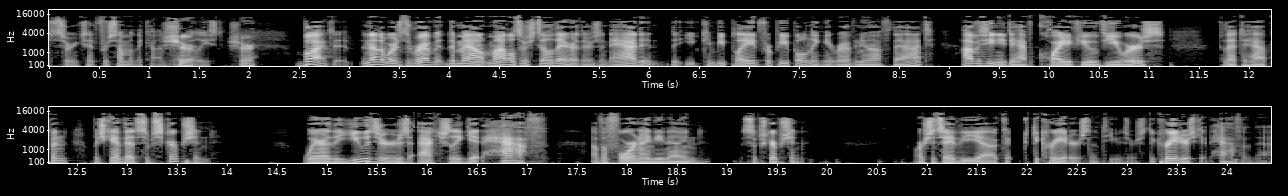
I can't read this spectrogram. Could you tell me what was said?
a certain extent for some of the content Sure. at least. Sure. But in other words, the rev- the models are still there. There's an ad that you can be played for people, and they can get revenue off that. Obviously, you need to have quite a few viewers for that to happen. But you can have that subscription where the users actually get half of a four ninety nine subscription, or I should say the uh, c- the creators, not the users. The creators get half of that.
